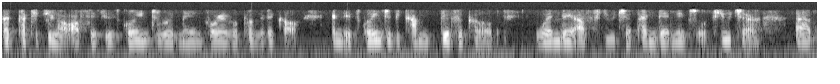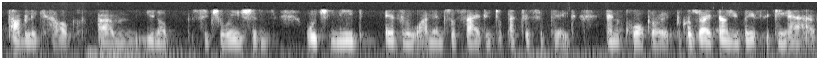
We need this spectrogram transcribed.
that particular office is going to remain forever political and it's going to become difficult when there are future pandemics or future uh, public health, um, you know, situations which need everyone in society to participate and cooperate. Because right now you basically have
